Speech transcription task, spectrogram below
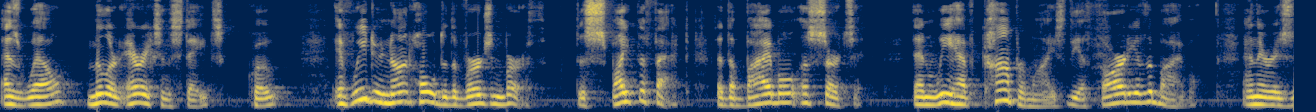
As well, Millard Erickson states, quote, If we do not hold to the virgin birth, despite the fact that the Bible asserts it, then we have compromised the authority of the Bible, and there is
